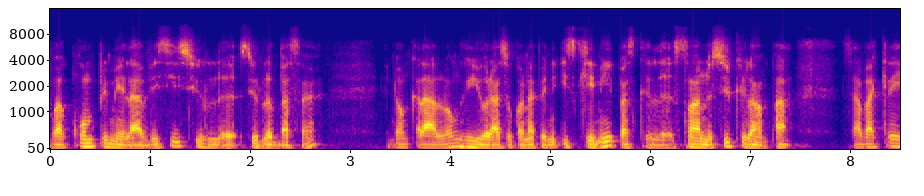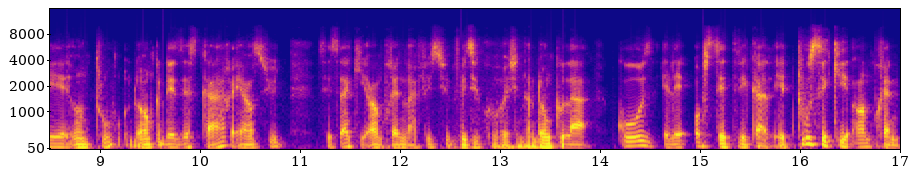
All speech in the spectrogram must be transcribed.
va comprimer la vessie sur le, sur le bassin. Donc à la longue, il y aura ce qu'on appelle une ischémie parce que le sang ne circulant pas, ça va créer un trou, donc des escarres, et ensuite, c'est ça qui entraîne la fissure vésico-vaginale. Donc la cause, elle est obstétricale. Et tout ce qui entraîne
